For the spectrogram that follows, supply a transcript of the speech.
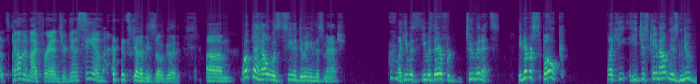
it's coming, my friends. You're gonna see him. it's gonna be so good. Um, what the hell was Cena doing in this match? Like he was he was there for two minutes. He never spoke. Like he he just came out in his new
